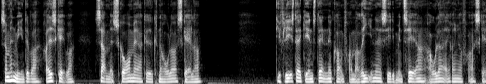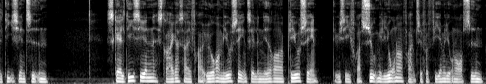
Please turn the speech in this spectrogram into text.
som han mente var redskaber – sammen med skormærkede knogler og skaller. De fleste af genstandene kom fra marine sedimentære aflejringer fra Skaldisien-tiden. Skaldisien strækker sig fra øvre Miocæn til den nedre Pliocæn, det vil sige fra 7 millioner frem til for 4 millioner år siden.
